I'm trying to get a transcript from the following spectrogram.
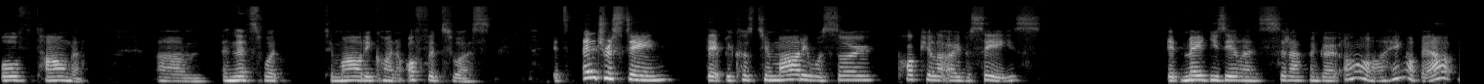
of taonga. Um, and that's what Te Māori kind of offered to us. It's interesting that because Te Māori was so popular overseas, it made New Zealand sit up and go, oh, hang about.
